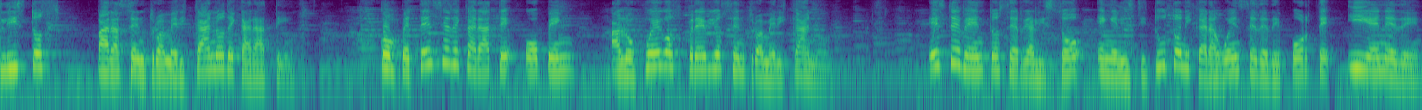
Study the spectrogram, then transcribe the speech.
listos para Centroamericano de Karate. Competencia de Karate Open a los Juegos Previos Centroamericano. Este evento se realizó en el Instituto Nicaragüense de Deporte IND.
